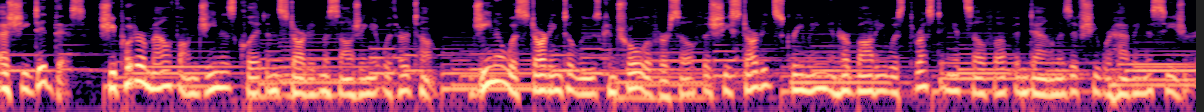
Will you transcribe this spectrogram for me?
As she did this, she put her mouth on Gina's clit and started massaging it with her tongue. Gina was starting to lose control of herself as she started screaming and her body was thrusting itself up and down as if she were having a seizure.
